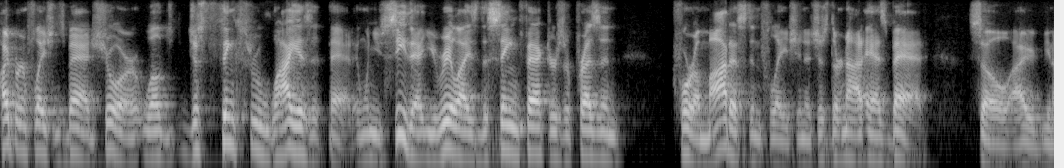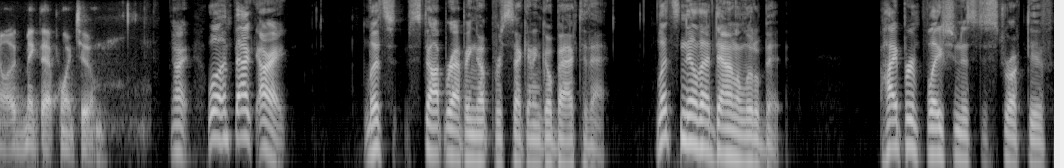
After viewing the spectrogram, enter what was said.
hyperinflation is bad, sure. Well, just think through why is it bad, and when you see that, you realize the same factors are present for a modest inflation. It's just they're not as bad. So I, you know, I'd make that point too. All right. Well, in fact, all right let's stop wrapping up for a second and go back to that. Let's nail that down a little bit. Hyperinflation is destructive,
